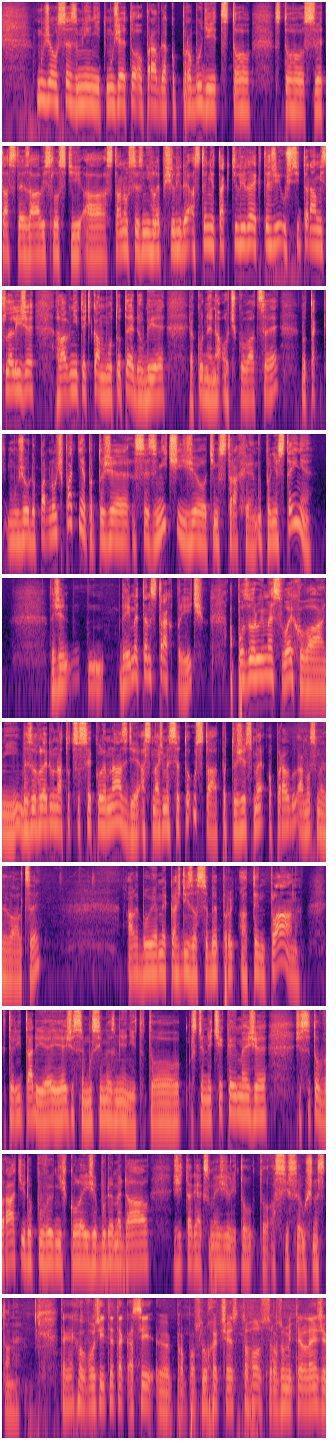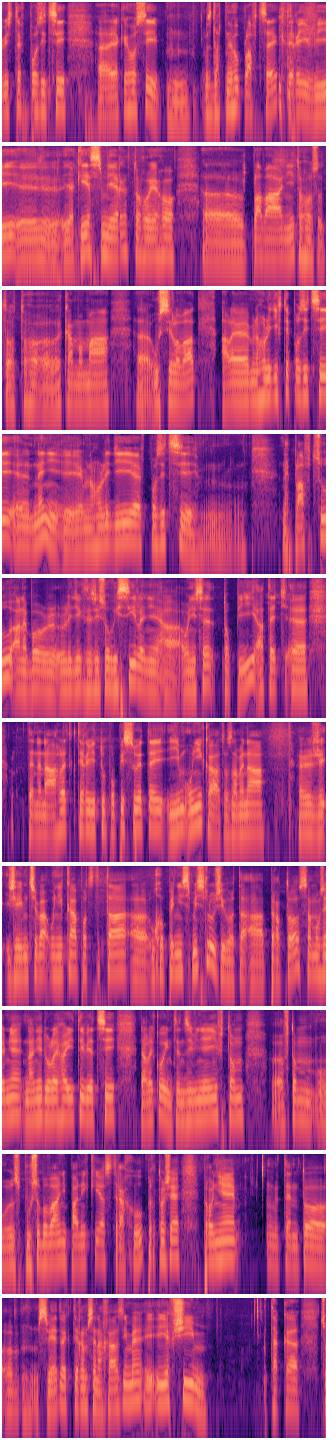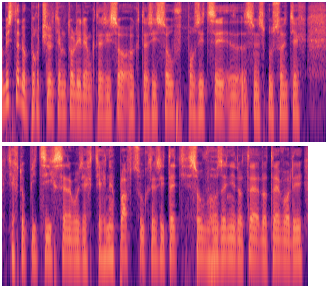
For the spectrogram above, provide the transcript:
můžou se změnit, může to opravdu jako probudit z toho, z toho světa, z té závislosti a stanou se z nich lepší lidé a stejně tak ti lidé, kteří už si teda mysleli, že hlavní teďka moto té doby je jako nenaočkovat se, no tak můžou dopadnout špatně, protože se zničí že jo, tím strachem úplně stejně. Takže dejme ten strach pryč a pozorujme svoje chování bez ohledu na to, co se kolem nás děje a snažme se to ustát, protože jsme opravdu, ano, jsme ve válce, ale bojujeme každý za sebe a ten plán, který tady je, je, že se musíme změnit. To prostě nečekejme, že, že se to vrátí do původních kolej, že budeme dál žít tak, jak jsme žili. To, to asi se už nestane. Tak jak hovoříte, tak asi eh, pro posluchače je z toho srozumitelné, že vy jste v pozici eh, jakéhosi hm, zdatného plavce, který ví, eh, jaký je směr toho jeho plavání, toho, to, toho kam má usilovat, ale mnoho lidí v té pozici není. Mnoho lidí je v pozici hm, neplavců, anebo lidi, kteří jsou vysíleni a oni se topí a teď ten náhled, který vy tu popisujete, jim uniká. To znamená, eh, že, že jim třeba uniká podstata eh, uchopení smyslu života a proto samozřejmě na ně dolehají ty věci daleko intenzivněji v tom, eh, v tom způsobování paniky a strachu, protože pro ně tento svět, ve kterém se nacházíme, je vším. Tak eh, co byste doporučil těmto lidem, kteří jsou, kteří jsou v pozici eh, svým způsobem těch, těch topících se nebo těch, těch neplavců, kteří teď jsou vhozeni do té, do té vody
